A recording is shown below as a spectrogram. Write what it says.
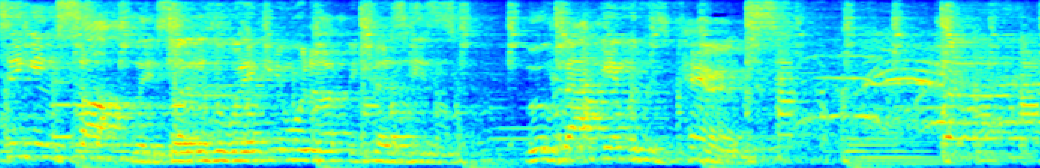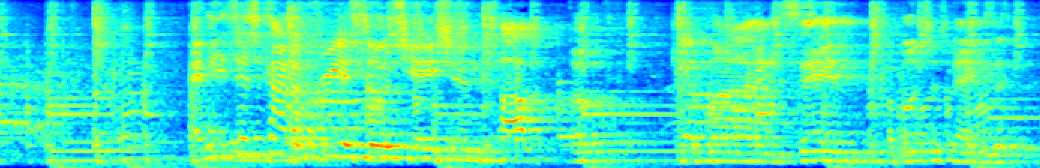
singing softly so he doesn't wake anyone up because he's moved back in with his parents. And he's just kind of free association, top of the mind, saying a bunch of things that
